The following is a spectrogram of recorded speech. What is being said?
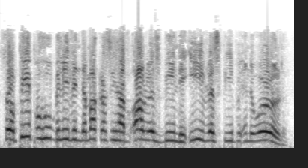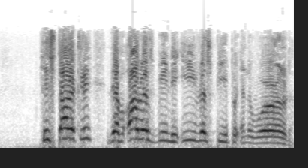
So, people who believe in democracy have always been the evilest people in the world. Historically, they have always been the evilest people in the world.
